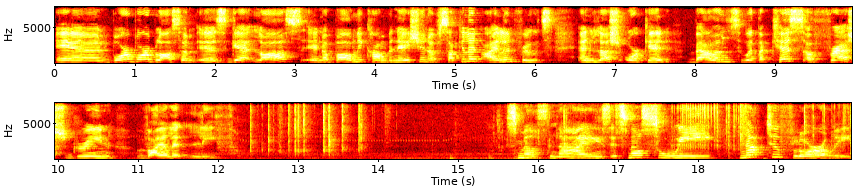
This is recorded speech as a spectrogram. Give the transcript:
And Bora Bora Blossom is get lost in a balmy combination of succulent island fruits and lush orchid balanced with a kiss of fresh green violet leaf. Smells nice. It smells sweet. Not too florally.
